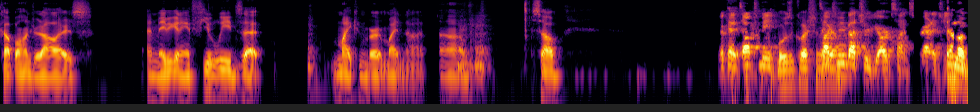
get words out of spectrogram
couple hundred dollars and maybe getting a few leads that might convert, might not. Um, so. Okay, talk to me. What was the question? Talk again? to me about your yard sign strategy. Oh,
